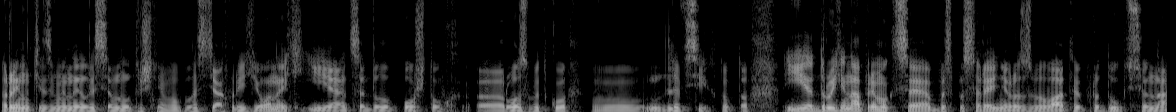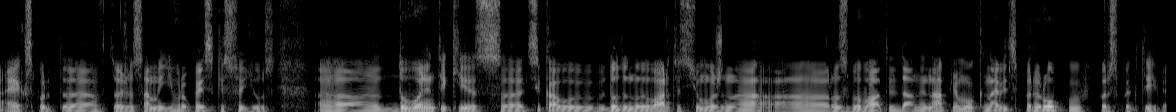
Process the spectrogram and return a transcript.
Ринки змінилися внутрішні в областях, в регіонах, і це дало поштовх е, розвитку ну, для всіх. Тобто, і другий напрямок це безпосередньо розвивати продукцію на експорт е, в той же самий Європейський Союз. Доволі таки з цікавою доданою вартістю можна розвивати даний напрямок навіть з переробкою в перспективі.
